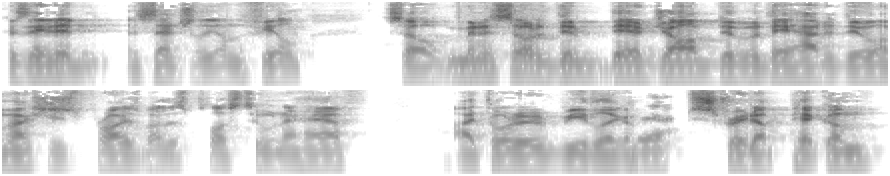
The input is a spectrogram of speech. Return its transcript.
because they didn't essentially on the field. So Minnesota did their job, did what they had to do. I'm actually surprised by this plus two and a half. I thought it would be like a Yeah. straight up pick 'em.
